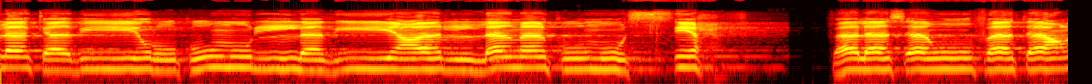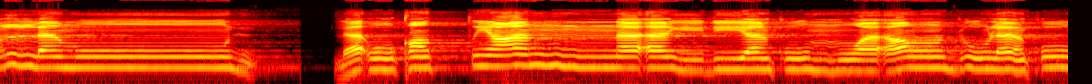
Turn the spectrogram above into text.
لكبيركم الذي علمكم السحر فلسوف تعلمون لأقطع لأقطعن أيديكم وأرجلكم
